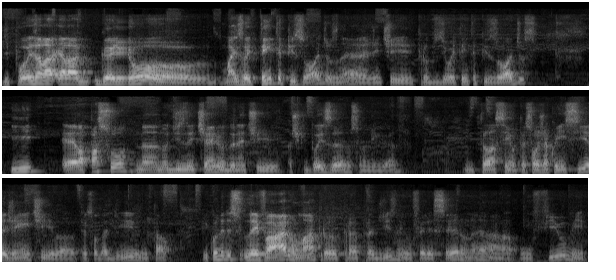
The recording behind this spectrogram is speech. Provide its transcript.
Depois ela, ela ganhou mais 80 episódios, né? A gente produziu 80 episódios e ela passou na, no Disney Channel durante acho que dois anos, se não me engano. Então, assim, o pessoal já conhecia a gente, o pessoal da Disney e tal. E quando eles levaram lá para Disney, ofereceram né, o filme,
